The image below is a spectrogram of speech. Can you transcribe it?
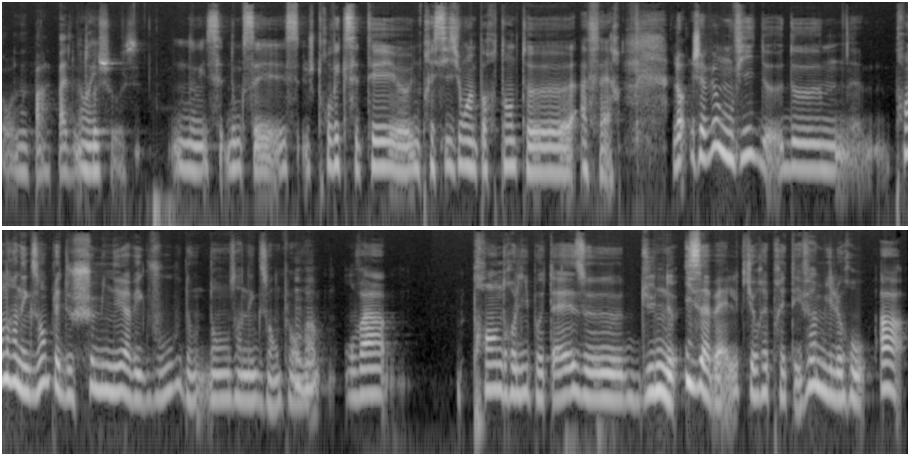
on ne parle pas d'autre chose. Oui, donc je trouvais que c'était euh, une précision importante euh, à faire. Alors j'avais envie de, prendre un exemple et de cheminer avec vous dans, un exemple. On, va, mhm. on va prendre l'hypothèse euh, d'une Isabelle qui aurait prêté 20 000 euros à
